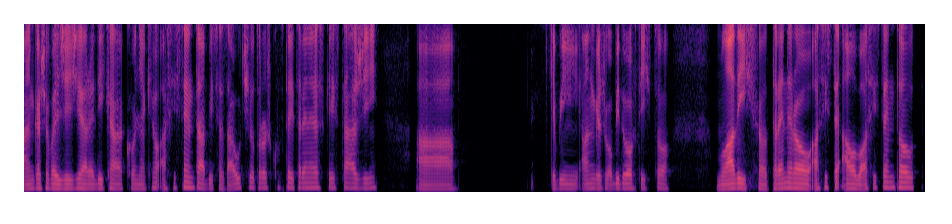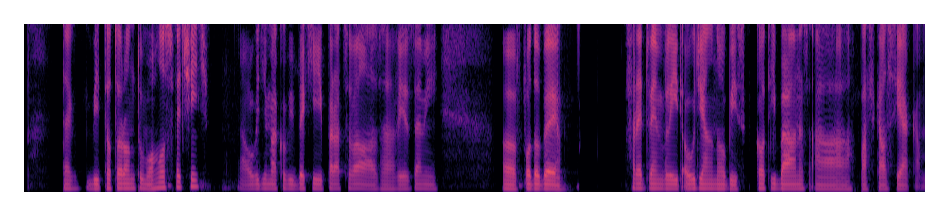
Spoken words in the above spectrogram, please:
angažovať Žižia Redika ako nejakého asistenta, aby sa zaučil trošku v tej trénerskej stáži a keby angažu obidvoch týchto mladých uh, trénerov asisten- alebo asistentov, tak by to Toronto mohlo svedčiť a uvidím, ako by Becky pracovala s hviezdami uh, v podobe Fred VanVleet, OG Anunoby, Scotty Barnes a Pascal Siakam.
